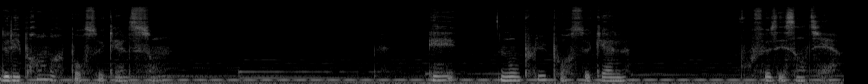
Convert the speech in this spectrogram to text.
de les prendre pour ce qu'elles sont et non plus pour ce qu'elles vous faisaient sentir.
